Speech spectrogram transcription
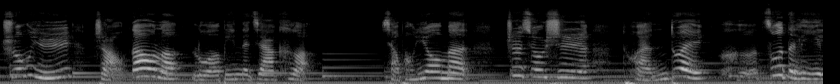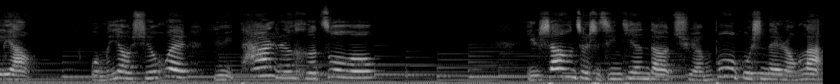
终于找到了罗宾的夹克。小朋友们，这就是团队合作的力量。我们要学会与他人合作哦。以上就是今天的全部故事内容了，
